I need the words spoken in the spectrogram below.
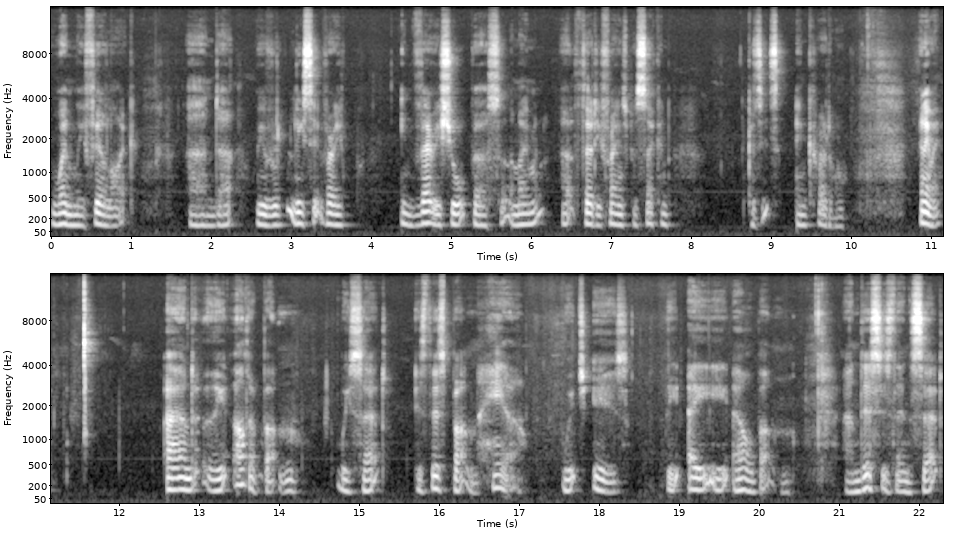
when we feel like. And uh, we release it very in very short bursts at the moment at 30 frames per second because it's incredible. Anyway, and the other button we set is this button here, which is the AEL button. And this is then set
